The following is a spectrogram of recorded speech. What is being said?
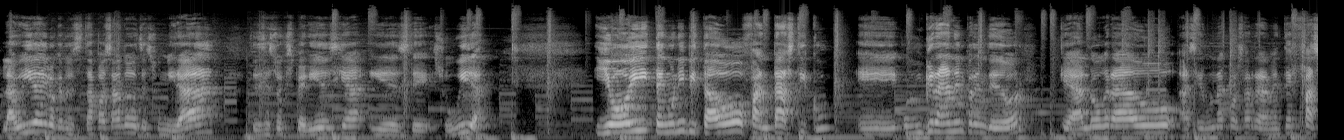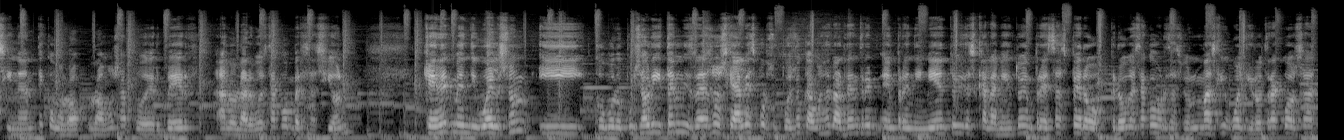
la vida y lo que nos está pasando desde su mirada, desde su experiencia y desde su vida. Y hoy tengo un invitado fantástico, eh, un gran emprendedor que ha logrado hacer una cosa realmente fascinante, como lo, lo vamos a poder ver a lo largo de esta conversación. Kenneth Mendy Wilson y como lo puse ahorita en mis redes sociales, por supuesto que vamos a hablar de emprendimiento y de escalamiento de empresas, pero creo que esta conversación más que cualquier otra cosa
